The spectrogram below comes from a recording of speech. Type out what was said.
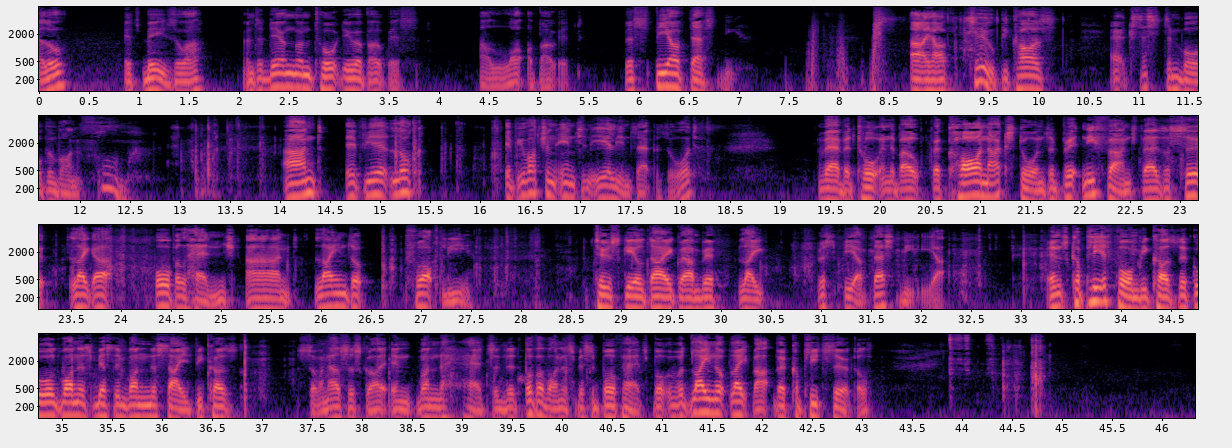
Hello, it's me, Zoa, and today I'm going to talk to you about this. A lot about it. The Spear of Destiny. I have two because it exists in more than one form. And if you look, if you watch an Ancient Aliens episode, where they're talking about the Carnac stones of Brittany, France, there's a circle, like a oval henge and lined up properly two scale diagram with like recipe of destiny yeah. In its complete form because the gold one is missing one on the side because someone else has got it in one the heads and the other one is missing both heads but it would line up like that the complete circle.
